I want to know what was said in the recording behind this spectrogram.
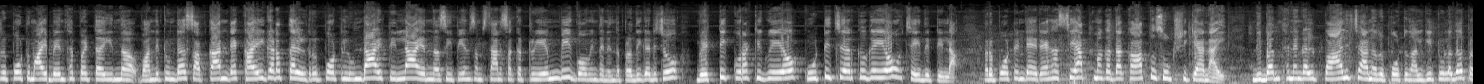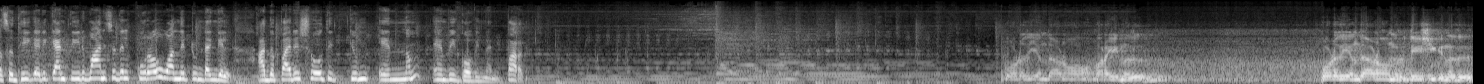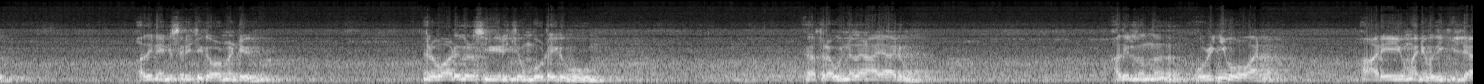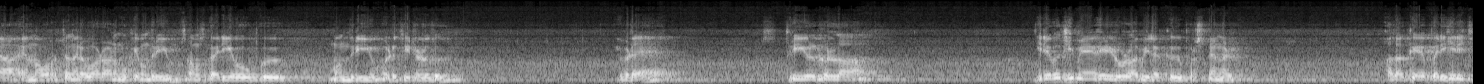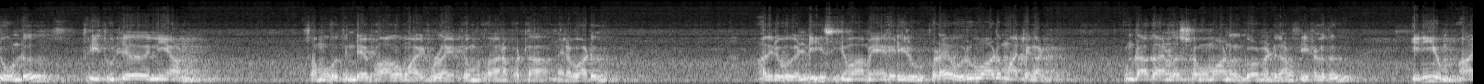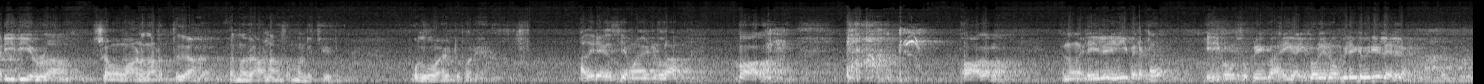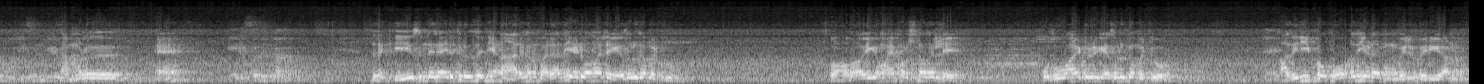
റിപ്പോർട്ടുമായി ബന്ധപ്പെട്ട് ഇന്ന് വന്നിട്ടുണ്ട്. സർക്കാരിന്റെ കൈകടത്തൽ റിപ്പോർട്ടിൽ ഉണ്ടായിട്ടില്ല എന്ന് സി പി എം സംസ്ഥാന സെക്രട്ടറി എം വി ഗോവിന്ദൻ ഇന്ന് പ്രതികരിച്ചു. വെട്ടിക്കുറയ്ക്കുകയോ കൂട്ടിച്ചേർക്കുകയോ ചെയ്തിട്ടില്ല. റിപ്പോർട്ടിന്റെ രഹസ്യാത്മകത കാത്തുസൂക്ഷിക്കാനായി നിബന്ധനകൾ പാലിച്ചാണ് റിപ്പോർട്ട് നൽകിയിട്ടുള്ളത്. പ്രസിദ്ധീകരിക്കാൻ തീരുമാനിച്ചതിൽ കുറവ് വന്നിട്ടുണ്ടെങ്കിൽ അത് പരിശോധിക്കും എന്നും എം വി ഗോവിന്ദൻ പറഞ്ഞു. കോടതി എന്താണോ പറയുന്നത്? കോടതി എന്താണോ നിർദ്ദേശിക്കുന്നത്? അതിനനുസരിച്ച് ഗവൺമെന്റ് നിലപാടുകൾ സ്വീകരിച്ച് മുമ്പോട്ടേക്ക് പോകും. എത്ര ഉന്നതനായാലും അതിൽ നിന്ന് ഒഴിഞ്ഞു പോവാൻ ആരെയും അനുവദിക്കില്ല എന്ന ഉറച്ച നിലപാടാണ് മുഖ്യമന്ത്രിയും സാംസ്കാരിക വകുപ്പ് മന്ത്രിയും എടുത്തിട്ടുള്ളത്. ഇവിടെ സ്ത്രീകൾക്കുള്ള നിരവധി മേഖലയിലുള്ള വിലക്ക് പ്രശ്നങ്ങൾ അതൊക്കെ പരിഹരിച്ചുകൊണ്ട് സ്ത്രീ തുല്യത തന്നെയാണ് സമൂഹത്തിന്റെ ഭാഗമായിട്ടുള്ള ഏറ്റവും പ്രധാനപ്പെട്ട നിലപാട്. അതിനുവേണ്ടി സിനിമാ മേഖലയിൽ ഉൾപ്പെടെ ഒരുപാട് മാറ്റങ്ങൾ ഉണ്ടാക്കാനുള്ള ശ്രമമാണ് ഗവൺമെന്റ് നടത്തിയിട്ടുള്ളത്. ഇനിയും ആ രീതിയിലുള്ള ശ്രമമാണ് നടത്തുക എന്നതാണ് അത് സംബന്ധിച്ച് പൊതുവായിട്ട് പറയാനുള്ളത്. അത് രഹസ്യമായിട്ടുള്ള ഭാഗം ഭാഗം എന്ന നിലയിൽ ഇനി വരട്ടെ. ഇനിയിപ്പം സുപ്രീം കോടതി ഹൈക്കോടതിയുടെ മുമ്പിലേക്ക് വരികയില്ലല്ലോ നമ്മൾ ഏ? അല്ല കേസിന്റെ കാര്യത്തിൽ ഇത് തന്നെയാണ്. ആരെങ്കിലും പരാതിയായിട്ട് വന്നാലേ കേസെടുക്കാൻ പറ്റുമോ സ്വാഭാവികമായ പ്രശ്നം അതല്ലേ? പൊതുവായിട്ടൊരു കേസെടുക്കാൻ പറ്റുമോ അതിനിപ്പോ കോടതിയുടെ മുമ്പിൽ വരികയാണ്.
